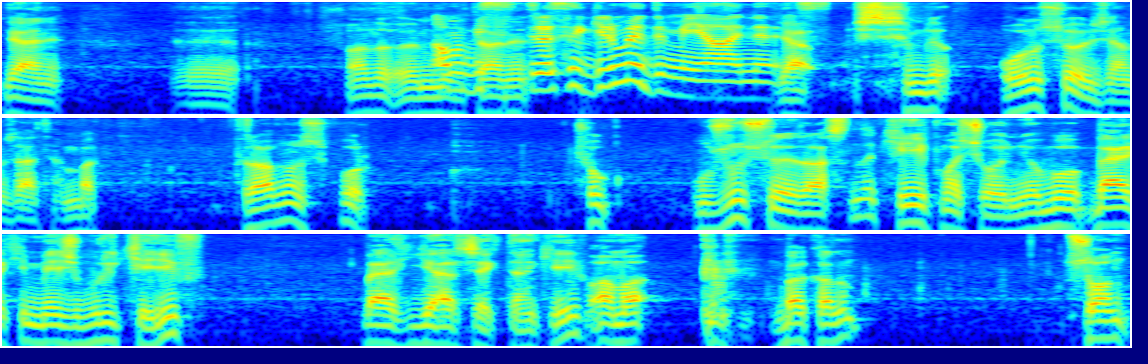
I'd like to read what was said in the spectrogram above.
Yani e, şu anda önümde Ama bir bir tane... strese girmedi mi yani? Ya şimdi onu söyleyeceğim zaten. Bak Trabzonspor çok uzun süredir aslında keyif maçı oynuyor. Bu belki mecburi keyif, belki gerçekten keyif ama bakalım son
